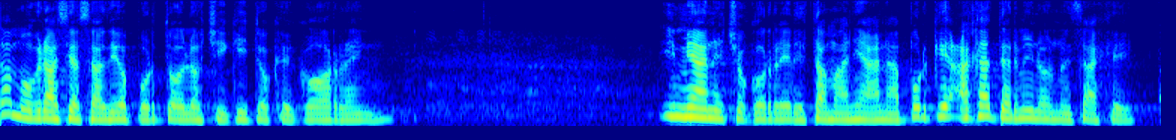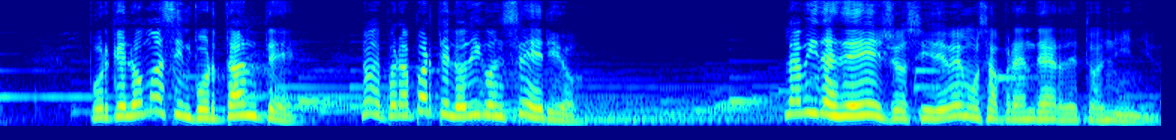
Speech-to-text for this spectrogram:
Damos gracias a Dios por todos los chiquitos que corren. Y me han hecho correr esta mañana, porque acá termino el mensaje. Porque lo más importante, no, pero aparte lo digo en serio, la vida es de ellos y debemos aprender de estos niños.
